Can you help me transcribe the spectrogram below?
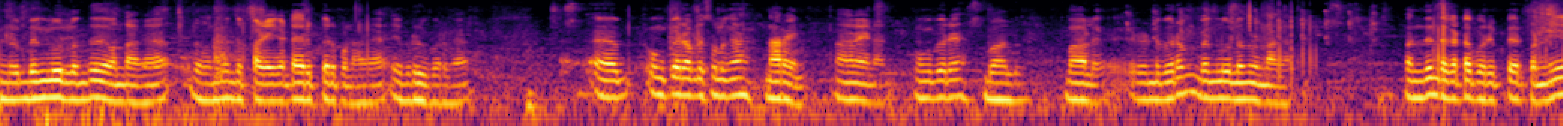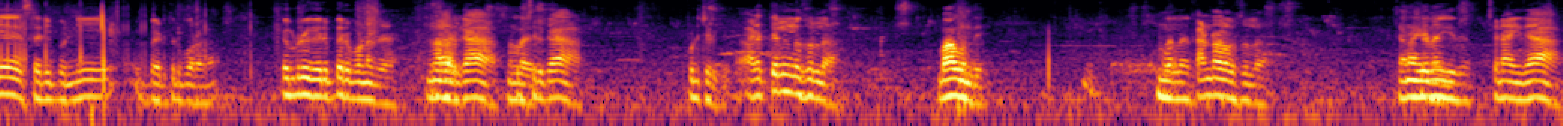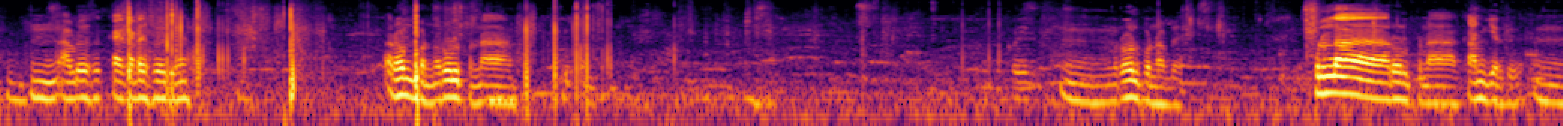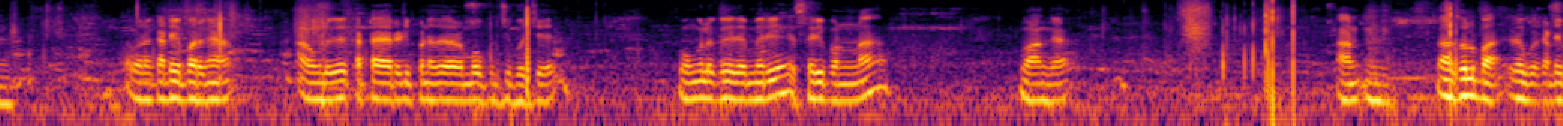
இந்த பெங்களூர்லேருந்து வந்தாங்க. இதை வந்து இந்த பழைய கட்டை ரிப்பேர் பண்ணாங்க. எப்படி இருக்கு பாருங்கள் உங்கள் பேர் அப்படியே சொல்லுங்கள் நாராயண். நாராயணன் உங்கள் பேர்? பாலு. பாலு. ரெண்டு பேரும் பெங்களூர்லேருந்து வந்தாங்க. வந்து இந்த கட்டை இப்போ ரிப்பேர் பண்ணி சரி பண்ணி இப்போ எடுத்துகிட்டு போகிறாங்க எப்படி இருக்கு? ரிப்பேர் பண்ணது? நல்லா இருக்கா. பிடிச்சிருக்கா? பிடிச்சிருக்கு அட தெலுங்குல சொல்ல బాగుంది கன்னடாவில் சொல்ல ಚೆನ್ನಾಗಿದೆ ಚೆನ್ನಾಗಿದಾ ಹ್ಞೂ அப்படியே க- கட்டை சொல்லிடுங்க ரவுண்ட் பண்ணு ரோல் பண்ண ம் ரோல் பண்ண அப்படியே ஃபுல்லாக ரோல் பண்ண காமிக்கிறதுக்கு ம் அப்புறம் கட்டையை பாருங்கள் அவங்களுக்கு கட்டை ரெடி பண்ணது ரொம்ப பிடிச்சி போச்சு உங்களுக்கு இதேமாரி சரி பண்ணணும்னா வாங்க ஆ ம் ஆ சொல்லுப்பா இதை கட்டை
